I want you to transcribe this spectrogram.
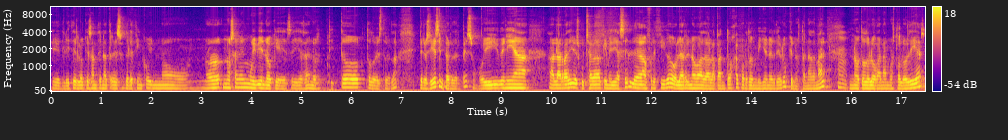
eh, le dices lo que es Antena 3 o Tele5 y no, no, no, saben muy bien lo que es. Ya saben los TikTok, todo esto, ¿verdad? Pero sigue sin perder peso. Hoy venía a la radio y escuchaba que Mediaset le ha ofrecido o le ha renovado a la Pantoja por 2 millones de euros, que no está nada mal, hmm. no todo lo ganamos todos los días,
